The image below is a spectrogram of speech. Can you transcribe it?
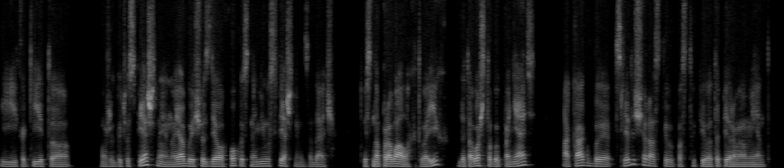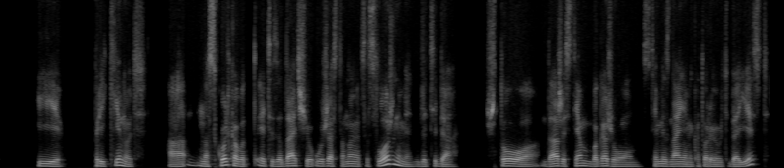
и какие-то, может быть, успешные, но я бы еще сделал фокус на неуспешных задачах, то есть на провалах твоих, для того, чтобы понять, а как бы в следующий раз ты бы поступил, это первый момент, и прикинуть, а насколько вот эти задачи уже становятся сложными для тебя, что даже с тем багажом, с теми знаниями, которые у тебя есть,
